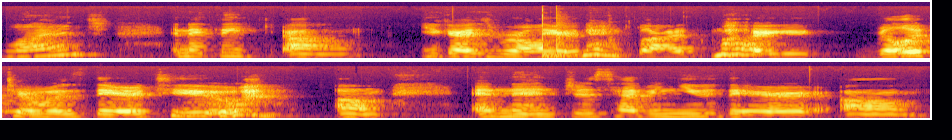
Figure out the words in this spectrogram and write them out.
lunch, and I think um, you guys were all there, and I'm glad my realtor was there too. Um, and then just having you there, um,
